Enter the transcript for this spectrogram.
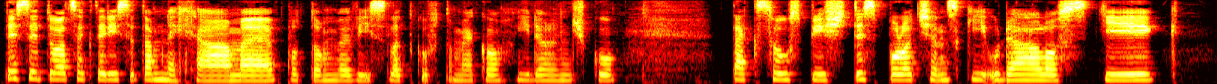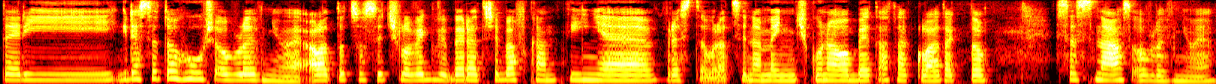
ty situace, které se tam necháme potom ve výsledku v tom jako jídelníčku, tak jsou spíš ty společenské události, který, kde se to hůř ovlivňuje, ale to, co si člověk vybere třeba v kantýně, v restauraci na meníčku na oběd a takhle, tak to se s nás ovlivňuje.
